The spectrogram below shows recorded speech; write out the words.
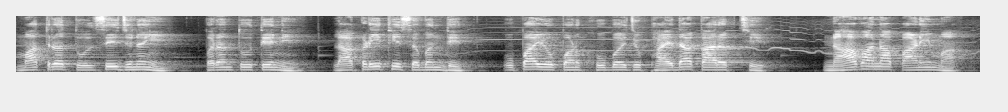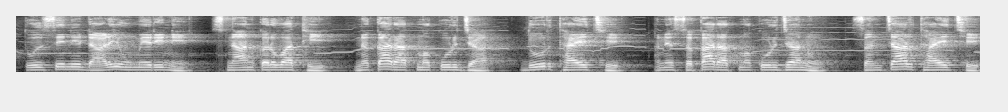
માત્ર તુલસી જ નહીં, પરંતુ તેની લાકડીથી સંબંધિત ઉપાયો પણ ખૂબ જ ફાયદાકારક છે. નહાવાના પાણીમાં તુલસીની ડાળી ઉમેરીને સ્નાન કરવાથી નકારાત્મક ઊર્જા દૂર થાય છે અને સકારાત્મક ઉર્જાનો સંચાર થાય છે.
